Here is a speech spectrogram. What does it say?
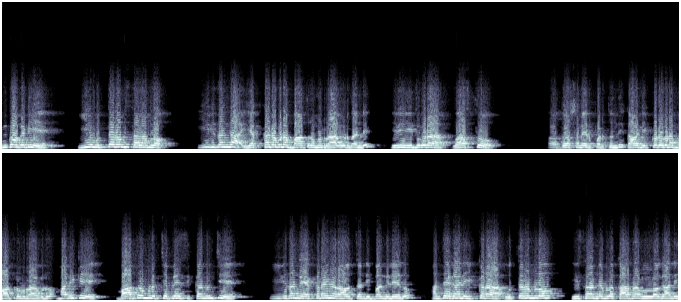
ఇంకొకటి ఈ ఉత్తరం స్థలంలో ఈ విధంగా ఎక్కడ కూడా బాత్రూములు రాకూడదండి. ఇది ఇది కూడా వాస్తు దోషం ఏర్పడుతుంది. కాబట్టి ఇక్కడ కూడా బాత్రూమ్ రాకూడదు. మనకి బాత్రూమ్లు వచ్చే ప్లేస్ ఇక్కడ నుంచి ఈ విధంగా ఎక్కడైనా రావచ్చండి ఇబ్బంది లేదు. అంతేగాని ఇక్కడ ఉత్తరంలో ఈశాన్యంలో కార్నర్లలో కానీ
